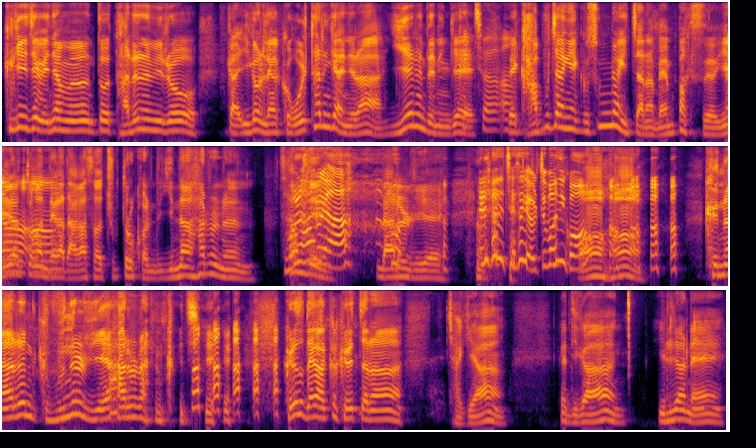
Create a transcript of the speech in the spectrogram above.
그게 이제 왜냐면 또 다른 의미로 그러니까 이걸 내가 그 옳다는 게 아니라 이해는 되는 게 그렇죠. 어. 내 가부장의 그 숙명 있잖아 맨박스 1년 어, 동안 어. 내가 나가서 죽도록 거는데 이날 하루는 뭘 하루야? 나를 위해 1년에 제사 12번이고. 어, 어. 그날은 그분을 위해 하루라는 거지 그래서 내가 아까 그랬잖아 자기야 그러니까 네가 1년에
